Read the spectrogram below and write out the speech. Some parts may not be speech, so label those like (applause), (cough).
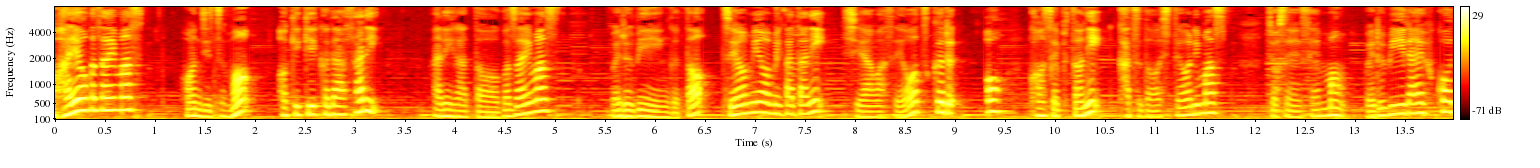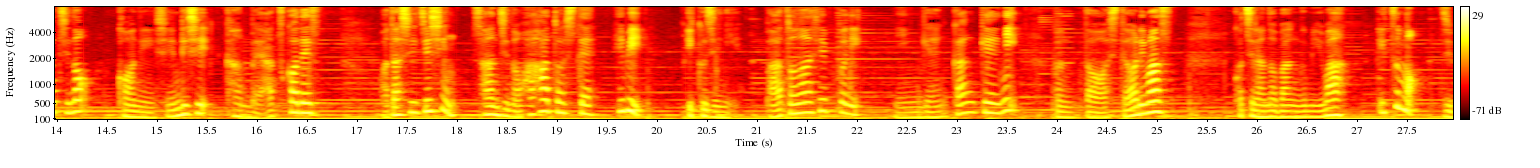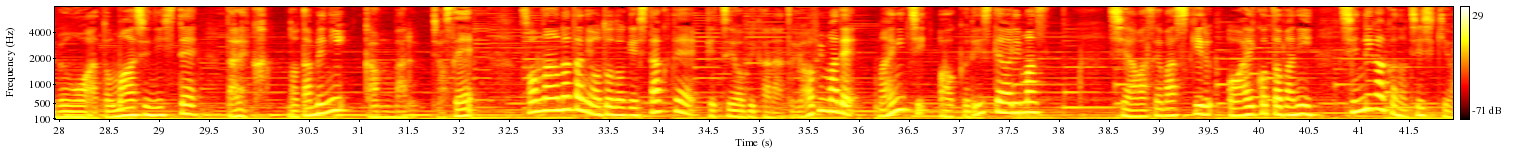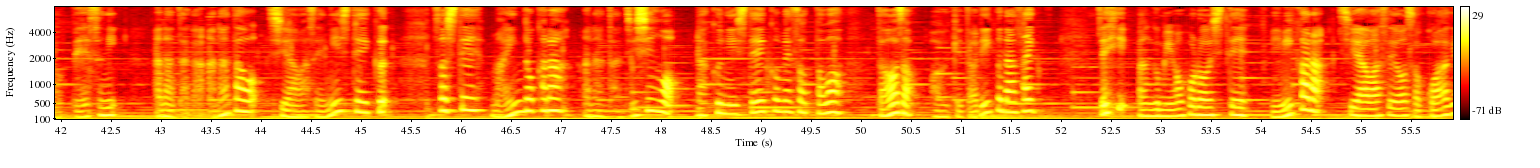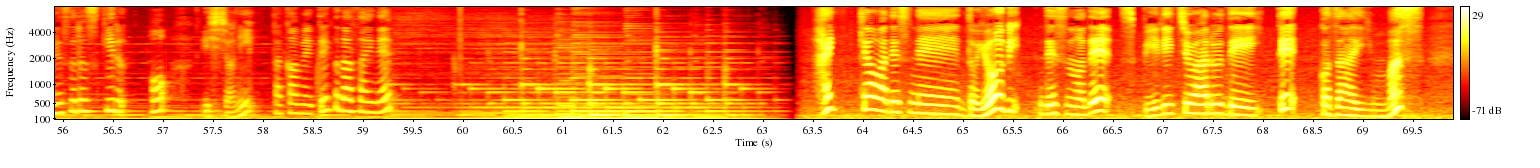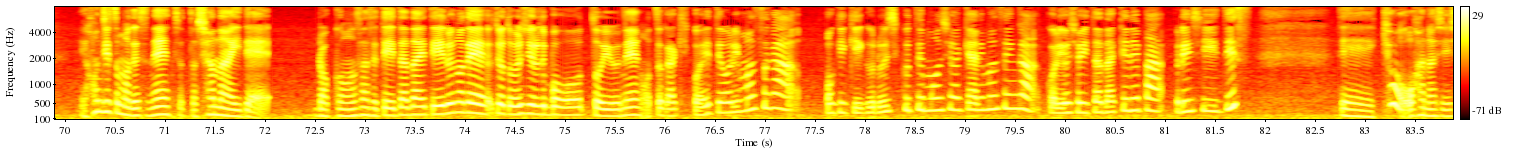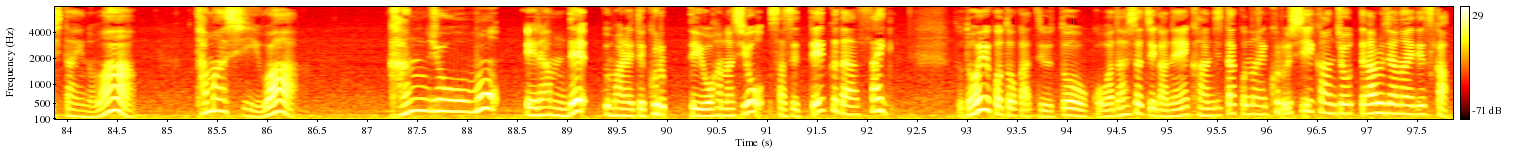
おはようございます。本日もお聞きくださりありがとうございます。ウェルビーイングと強みを味方に幸せを作るをコンセプトに活動しております。女性専門ウェルビーライフコーチの公認心理師神戸敦子です。私自身3児の母として日々育児にパートナーシップに人間関係に奮闘しております。こちらの番組はいつも自分を後回しにして誰かのために頑張る女性。そんなあなたにお届けしたくて月曜日から土曜日まで毎日お送りしております。幸せはスキルを合言葉に心理学の知識をベースにあなたがあなたを幸せにしていく。そしてマインドからあなた自身を楽にしていくメソッドをどうぞお受け取りください。ぜひ番組をフォローして耳から幸せを底上げするスキルを一緒に高めてくださいね。はい今日はですね土曜日ですのでスピリチュアルデイでございます。え本日もですねちょっと車内で録音させていただいているのでちょっと後ろでボーっというね音が聞こえておりますがお聞き苦しくて申し訳ありませんがご了承いただければ嬉しいです。で今日お話ししたいのは魂は感情も選んで生まれてくるっていうお話をさせてください。どういうことかっていうとこう私たちがね感じたくない苦しい感情ってあるじゃないですか。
